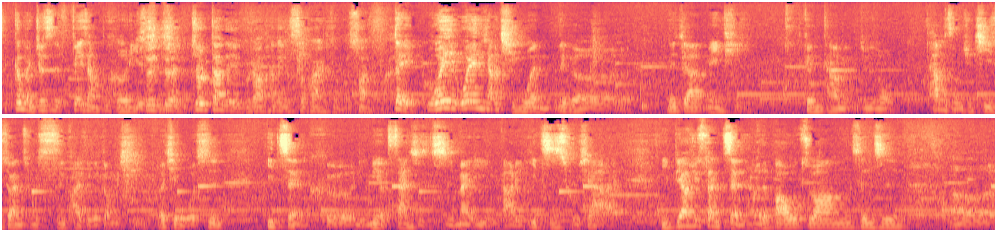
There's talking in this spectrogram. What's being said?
这根本就是非常不合理的事情所以对。，就是大家也不知道他那个四块是怎么算出来的。对，我也我也很想请问那个那家媒体跟他们，就是说他们怎么去计算出四块这个东西？而且我是一整盒里面有三十支卖一零八零，一支除下来，你不要去算整盒的包装，甚至呃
